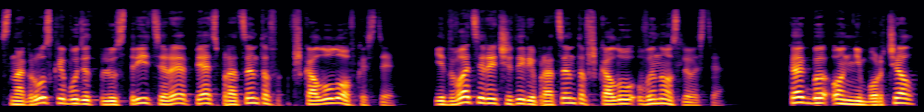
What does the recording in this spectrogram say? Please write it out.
С нагрузкой будет плюс 3-5% в шкалу ловкости и 2-4% в шкалу выносливости. Как бы он ни бурчал,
